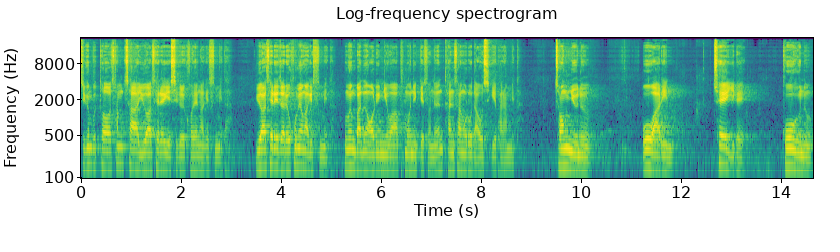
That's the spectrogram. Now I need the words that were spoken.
지금부터 3차 유아 세례 예식을 거행하겠습니다. 유아 세례자를 호명하겠습니다. 호명받은 어린이와 부모님께서는 단상으로 나오시기 바랍니다. 정윤우, 오아린, 최일혜, 고은우,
